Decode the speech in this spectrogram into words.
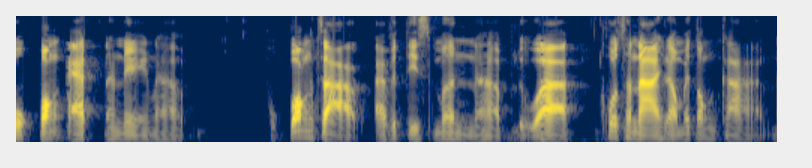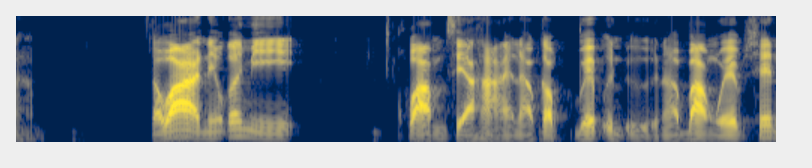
ปกป้องแอดนั่นเองนะครับ ปกป้องจาก advertisement นะครับ หรือว่าโฆษณาที่เราไม่ต้องการนะครับ แต่ว่าอันนี้ก็มีความเสียหายนะครับกับเว็บอื่นๆ นะครับ บางเว็บ เช่น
